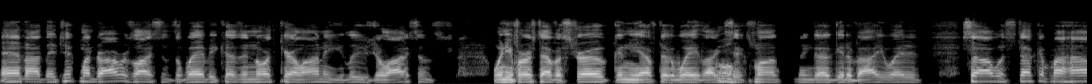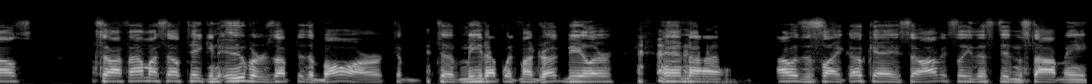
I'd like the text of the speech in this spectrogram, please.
And uh, they took my driver's license away because in north carolina you lose your license when you first have a stroke and you have to wait like oh. six months and then go get evaluated. So I was stuck at my house. So I found myself taking Ubers up to the bar to to meet up with my drug dealer, and uh, I was just like, okay. So obviously this didn't stop me.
